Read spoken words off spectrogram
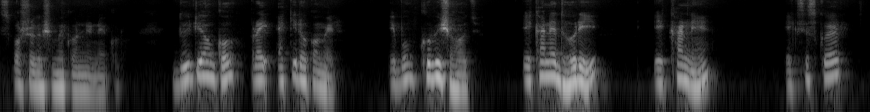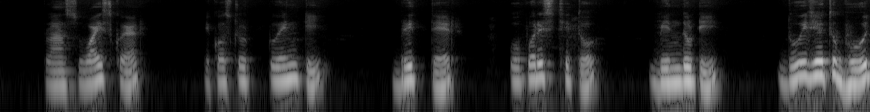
স্পর্শকের সমীকরণ নির্ণয় করো। দুইটি অঙ্ক প্রায় একই রকমের এবং খুবই সহজ। এখানে ধরি, এখানে x square plus y square equals to twenty বৃত্তের উপরে স্থিত বিন্দুটি। দুই যেহেতু ভুজ,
